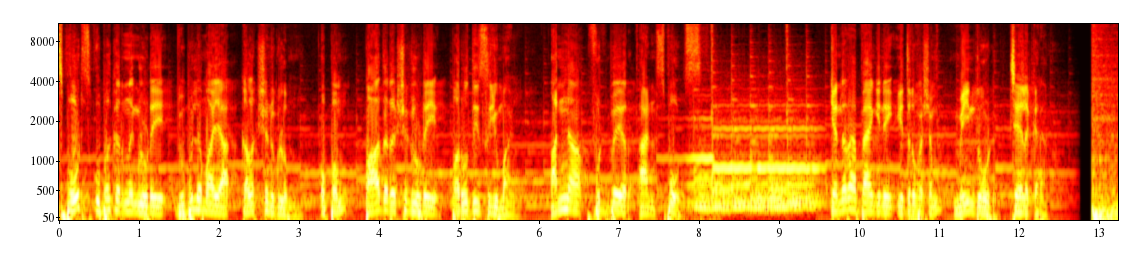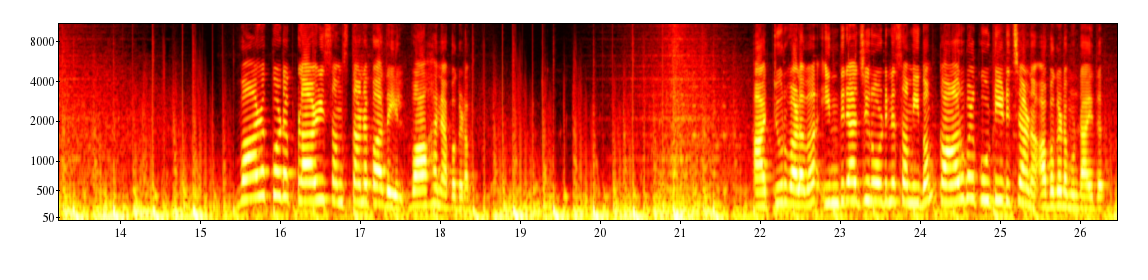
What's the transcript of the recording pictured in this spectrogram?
സ്പോർട്സ് ഉപകരണങ്ങളുടെ വിപുലമായ കളക്ഷനുകളും ഒപ്പം പാദരക്ഷകളുടെ പറുദീസയുമായി Anna footwear and sports. Canara ബാങ്കിന് എതിർവശം മെയിൻ റോഡ് ചേലക്കര. വാഴക്കോട് പ്ലാഴി സംസ്ഥാന പാതയിൽ വാഹന അപകടം. ആറ്റൂർ വളവ് ഇന്ദിരാജി റോഡിന് സമീപം കാറുകൾ കൂട്ടിയിടിച്ചാണ് അപകടമുണ്ടായത്.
